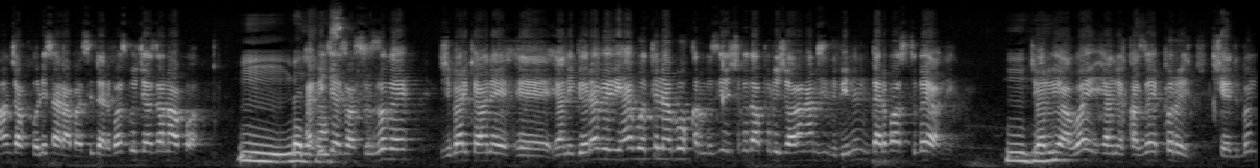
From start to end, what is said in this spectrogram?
ancak polis arabası derbas bu ceza naxwe belê evî cezasızlık e ji ber ki hani yani görevê wî hebo tune bo qirmiziye şikeda pir caran em jî dibînin derbas dibe yani. Ji ber wî away yani qezayê pir çêdibin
